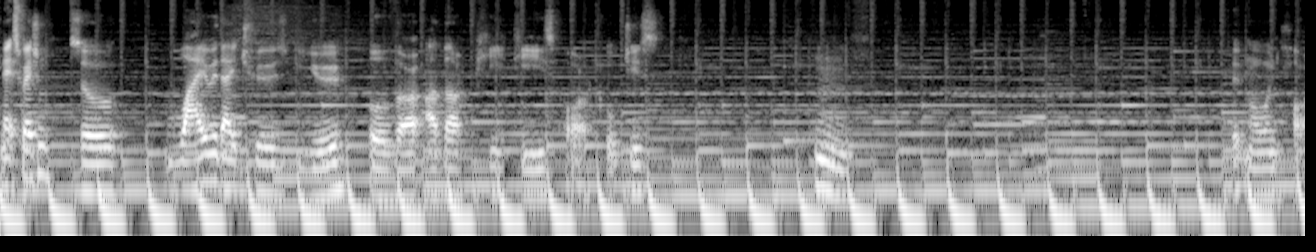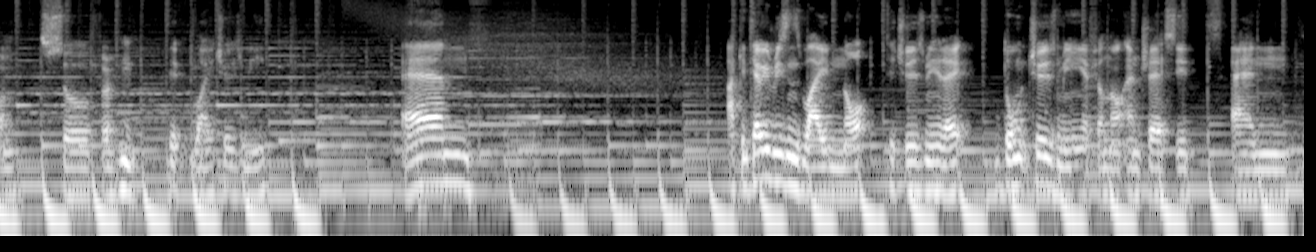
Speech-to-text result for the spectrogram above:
next question. So why would I choose you over other PTs or coaches? Hmm. Put my own horn. So for why choose me? Um, I can tell you reasons why not to choose me. Right? Don't choose me if you're not interested in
